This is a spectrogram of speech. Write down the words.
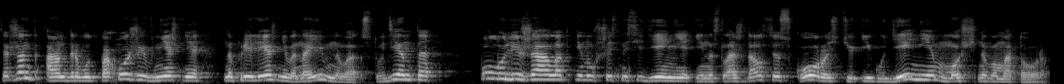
Сержант Андервуд, похожий внешне на прилежнего наивного студента, полулежал, откинувшись на сиденье, и наслаждался скоростью и гудением мощного мотора.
